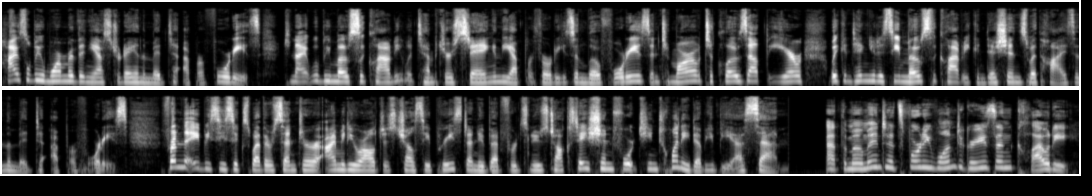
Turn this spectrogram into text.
Highs will be warmer than yesterday in the mid to upper 40s. Tonight will be mostly cloudy with temperatures staying in the upper 30s and low 40s. And tomorrow, to close out the year, we continue to see mostly cloudy conditions with highs in the mid to upper 40s. From the ABC6 Weather Center, I'm meteorologist Chelsea Priest on New Bedford's News Talk Station 1420 WBSM. At the moment, it's 41 degrees and cloudy.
